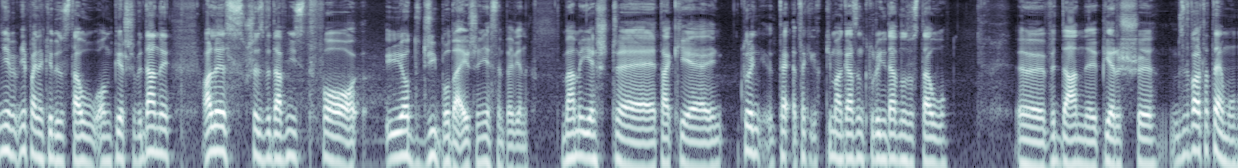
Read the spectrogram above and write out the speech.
nie, nie pamiętam kiedy został on pierwszy wydany, ale s- przez wydawnictwo JG bodajże, nie jestem pewien. Mamy jeszcze takie, które, te, taki magazyn, który niedawno został yy, wydany, pierwszy, z dwa lata temu.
